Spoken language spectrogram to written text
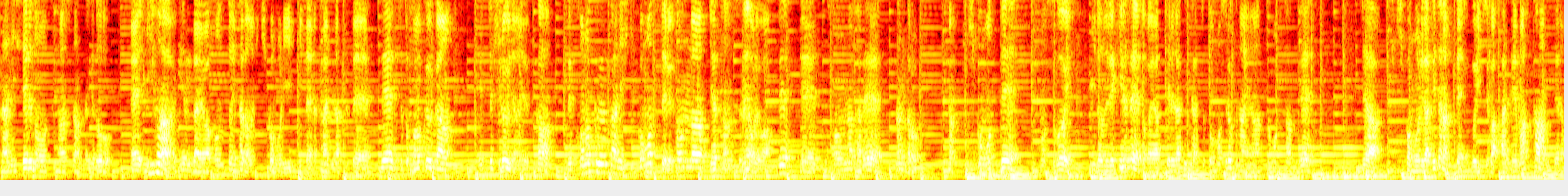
何してるのって話なんだけど、え今現在は本当にただの引きこもりみたいな感じになってて、で、ちょっとこの空間めっちゃ広いじゃないですか。で、この空間に引きこもってる、そんなやつなんですよね、俺は。で、えー、っと、その中で、なんだろう、ま引きこもって、もうすごい二度寝できるぜとかやってるだけじゃちょっと面白くないなと思ったんで、じゃあ、引きこもりだけじゃなくて VTuber 始めますかみたいな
